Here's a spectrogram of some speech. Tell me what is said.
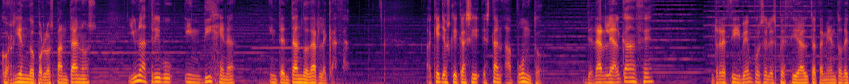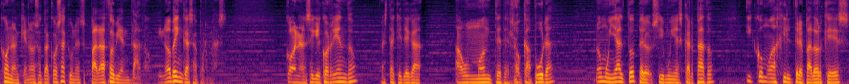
corriendo por los pantanos y una tribu indígena intentando darle caza. Aquellos que casi están a punto de darle alcance reciben pues el especial tratamiento de Conan, que no es otra cosa que un espadazo bien dado, y no vengas a por más. Conan sigue corriendo hasta que llega a un monte de roca pura, no muy alto, pero sí muy escarpado, y como ágil trepador que es,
